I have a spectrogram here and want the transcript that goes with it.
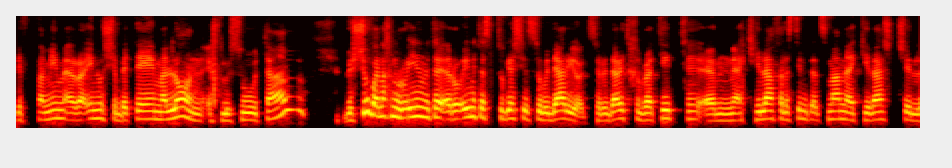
לפעמים ראינו שבתי מלון אכלסו אותם, ושוב אנחנו רואים, רואים את הסוגיה של סולידריות, סולידריות חברתית אה, מהקהילה הפלסטינית עצמה, מהקהילה של,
